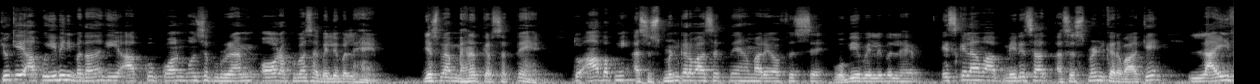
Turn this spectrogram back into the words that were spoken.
क्योंकि आपको ये भी नहीं बताना कि आपको कौन कौन से प्रोग्राम और आपके पास अवेलेबल हैं जिसमें आप मेहनत कर सकते हैं तो आप अपनी असेसमेंट करवा सकते हैं हमारे ऑफ़िस से, वो भी अवेलेबल है। इसके अलावा आप मेरे साथ असेसमेंट करवा के लाइव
